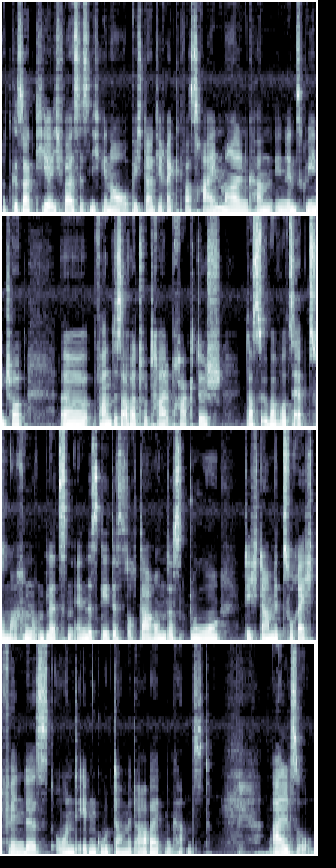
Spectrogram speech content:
hat gesagt, hier, ich weiß jetzt nicht genau, ob ich da direkt was reinmalen kann in den Screenshot, äh, fand es aber total praktisch, das über WhatsApp zu machen und letzten Endes geht es doch darum, dass du dich damit zurechtfindest und eben gut damit arbeiten kannst. Also,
